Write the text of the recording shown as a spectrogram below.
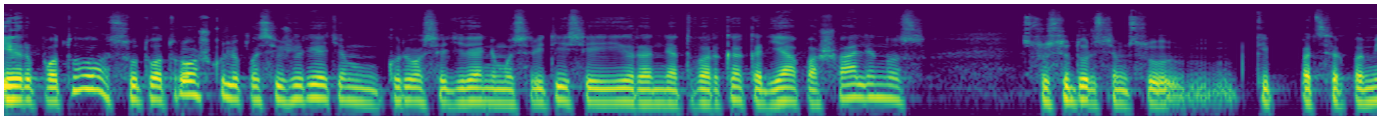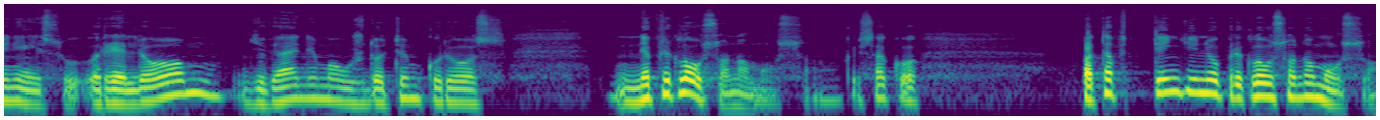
Ir po to su tuo troškuliu pasižiūrėtim, kuriuose gyvenimo srityse yra netvarka, kad ją pašalinus susidursim su, kaip pats ir paminėjai, su realiom gyvenimo užduotim, kurios nepriklauso nuo mūsų. Kai sako, Patapti tinginiu priklauso nuo mūsų.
